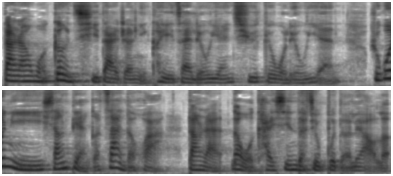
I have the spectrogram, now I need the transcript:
当然，我更期待着你可以在留言区给我留言。如果你想点个赞的话，当然，那我开心的就不得了了。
